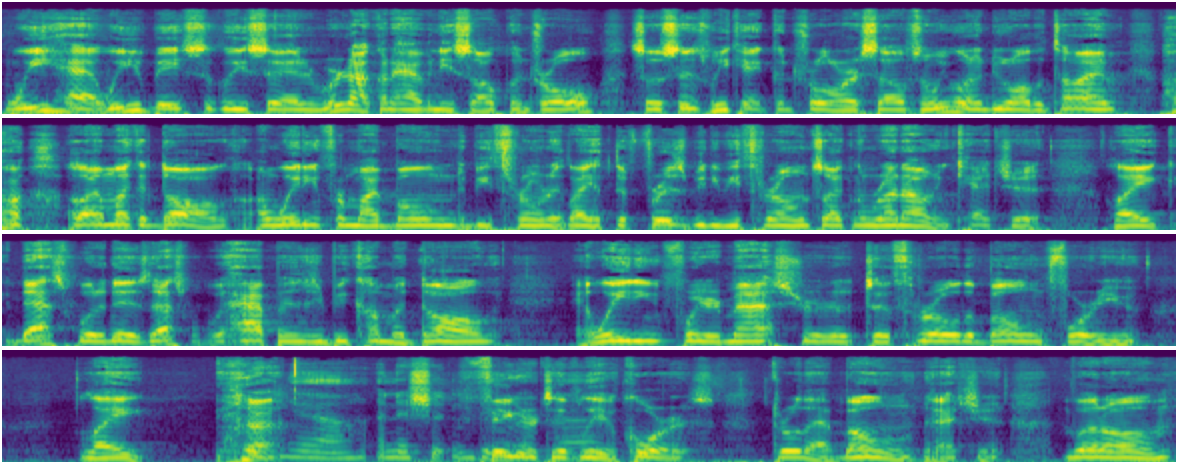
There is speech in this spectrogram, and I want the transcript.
We had we basically said we're not going to have any self control. So since we can't control ourselves and we want to do it all the time, huh, I'm like a dog. I'm waiting for my bone to be thrown at like the frisbee to be thrown so I can run out and catch it. Like that's what it is. That's what happens. You become a dog and waiting for your master to, to throw the bone for you. Like yeah, and it shouldn't be like figuratively, that. of course, throw that bone at you. But um,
